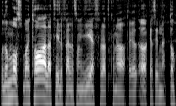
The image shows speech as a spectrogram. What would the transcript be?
Och då måste man ta alla tillfällen som ges för att kunna öka, öka sitt netto.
